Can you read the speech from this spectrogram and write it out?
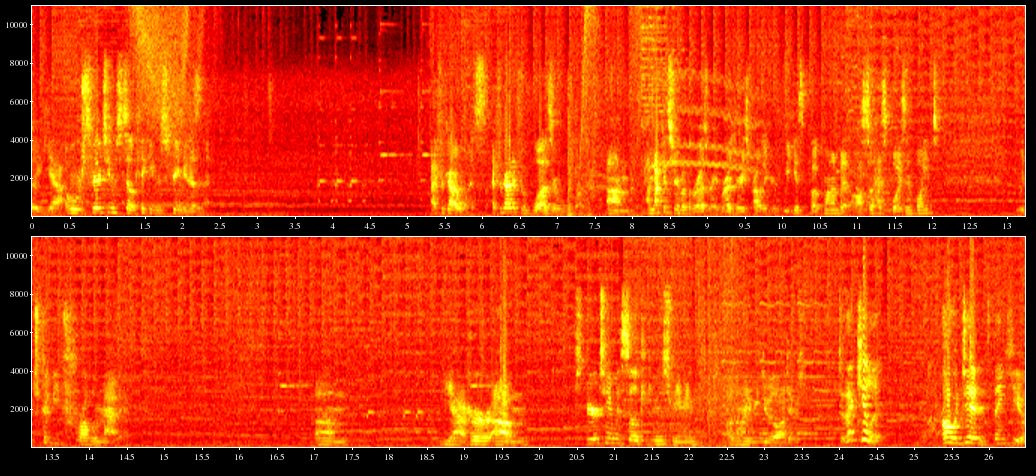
so yeah. Oh, Spiritomb is still kicking and screaming, isn't it? I forgot it was. I forgot if it was or wasn't. Um, I'm not concerned about the Roserade. Roserade is probably your weakest Pokemon, but it also has Poison Point, which could be problematic. Um, yeah, her um, Spiritomb is still kicking and screaming. Oh, that might be do a lot of damage. Did that kill it? Oh, it didn't. Thank you.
